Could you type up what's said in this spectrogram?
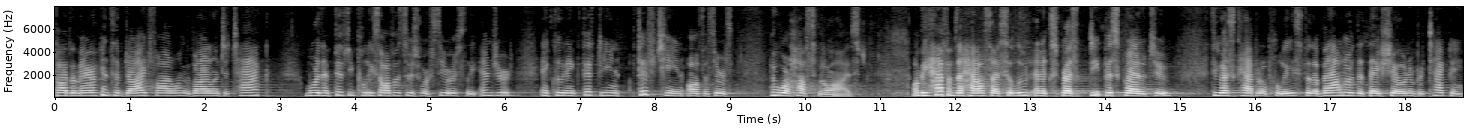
Five Americans have died following the violent attack. More than 50 police officers were seriously injured, including 15, 15 officers who were hospitalized. On behalf of the House, I salute and express deepest gratitude to U.S. Capitol Police for the valor that they showed in protecting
